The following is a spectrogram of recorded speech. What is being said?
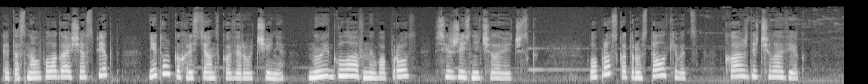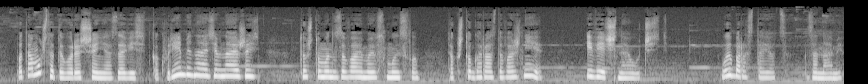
Это основополагающий аспект не только христианского вероучения, но и главный вопрос всей жизни человеческой. Вопрос, с которым сталкивается каждый человек, потому что от его решения зависит как временная земная жизнь, то, что мы называем ее смыслом, так что гораздо важнее и вечная участь. Выбор остается за нами.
